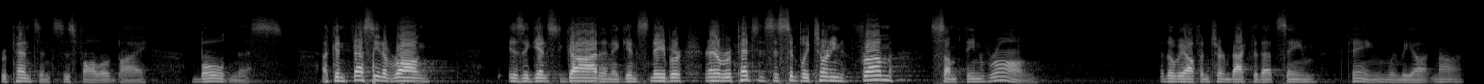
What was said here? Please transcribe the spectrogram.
repentance is followed by boldness. A confessing of wrong is against God and against neighbor, and repentance is simply turning from something wrong. Although we often turn back to that same thing when we ought not.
